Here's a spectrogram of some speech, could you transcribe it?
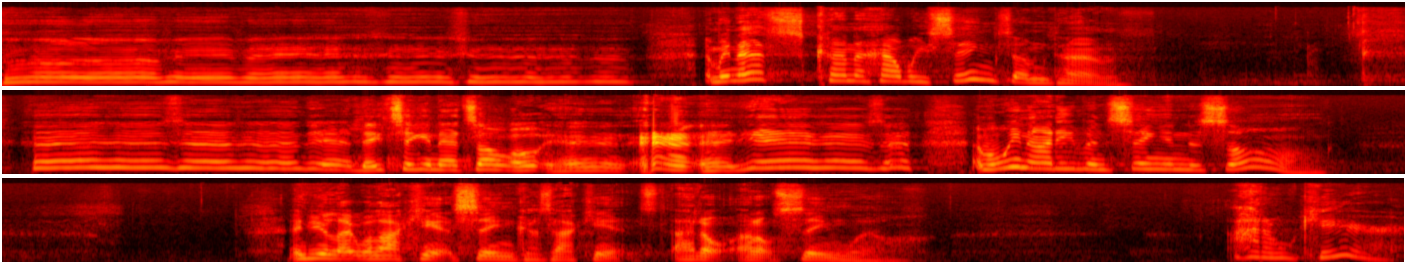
I mean, that's kind of how we sing sometimes. They singing that song. Oh, I mean, we're not even singing the song. And you're like, well, I can't sing because I can't. I don't. I don't sing well. I don't care.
